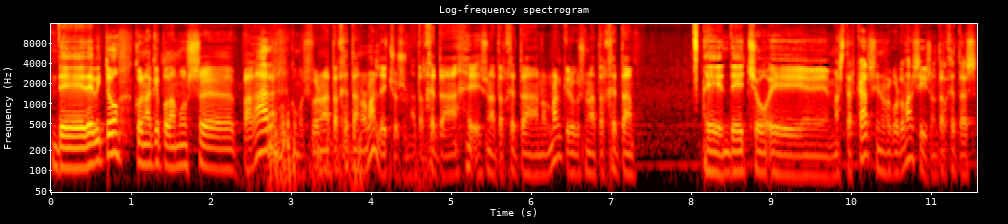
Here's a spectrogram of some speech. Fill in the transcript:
de débito con la que podamos eh, pagar como si fuera una tarjeta normal. De hecho, es una tarjeta, es una tarjeta normal, creo que es una tarjeta eh, de hecho, eh, Mastercard, si no recuerdo mal, sí, son tarjetas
